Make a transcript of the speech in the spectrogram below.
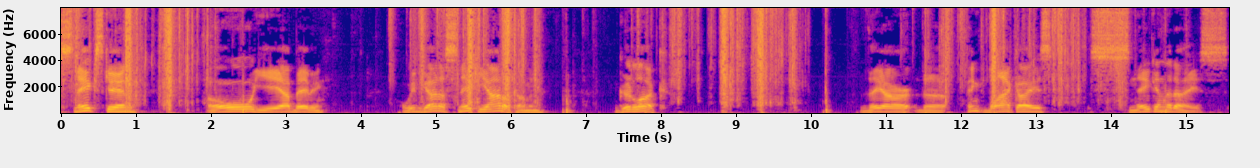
Snake skin. Oh, yeah, baby. We've got a snaky auto coming. Good luck. They are the pink black ice snake in the dice.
